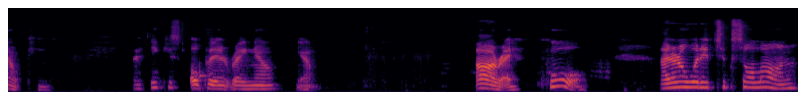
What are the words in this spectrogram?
Okay. I think he's opening right now. Yeah. All right, cool. I don't know what it took so long.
